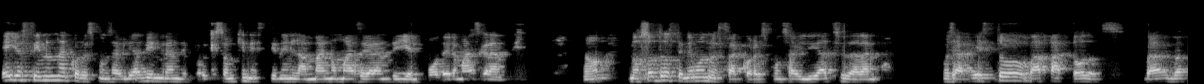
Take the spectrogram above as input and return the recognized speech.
ellos tienen una corresponsabilidad bien grande porque son quienes tienen la mano más grande y el poder más grande, ¿no? Nosotros tenemos nuestra corresponsabilidad ciudadana. O sea, esto va para todos, va,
